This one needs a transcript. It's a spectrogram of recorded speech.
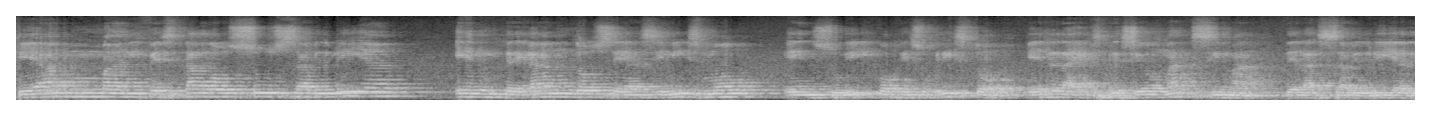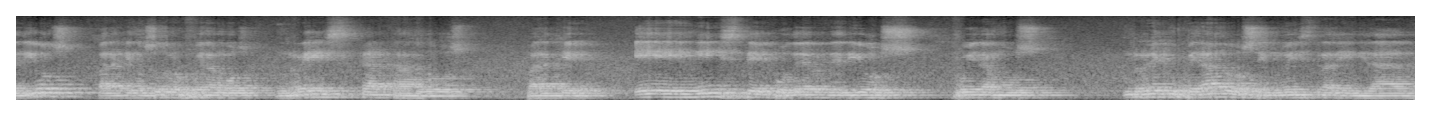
que ha manifestado su sabiduría entregándose a sí mismo en su Hijo Jesucristo, es la expresión máxima de la sabiduría de Dios, para que nosotros fuéramos rescatados, para que en este poder de Dios fuéramos recuperados en nuestra dignidad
